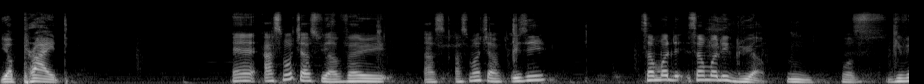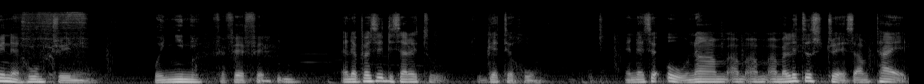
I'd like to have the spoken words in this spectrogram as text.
your pride. And as much as we are very, as as much as you see, somebody somebody grew up Mm. was given a home training when yini fefefe, and the person decided to to get a home, and they said, oh now I'm I'm I'm, I'm a little stressed, I'm tired.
